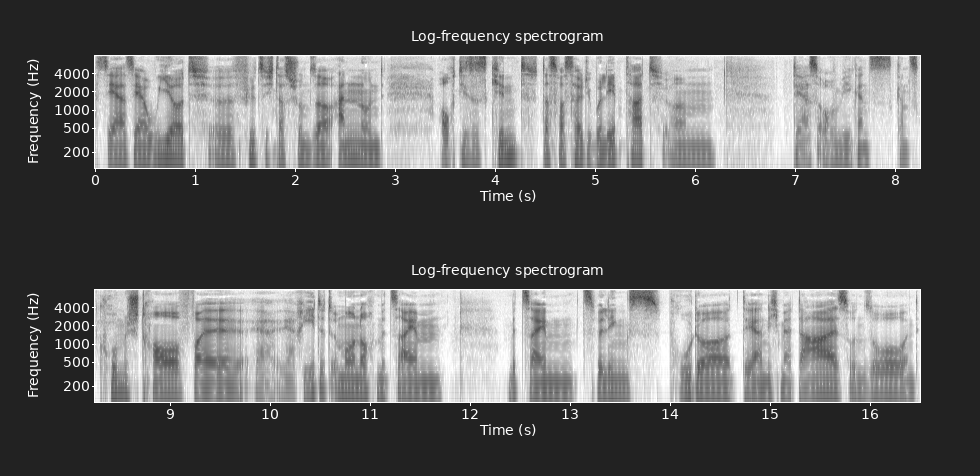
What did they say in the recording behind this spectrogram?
sehr, sehr weird, äh, fühlt sich das schon so an und auch dieses Kind, das was halt überlebt hat, ähm, der ist auch irgendwie ganz, ganz komisch drauf, weil er, er redet immer noch mit seinem, mit seinem Zwillingsbruder, der nicht mehr da ist und so. Und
